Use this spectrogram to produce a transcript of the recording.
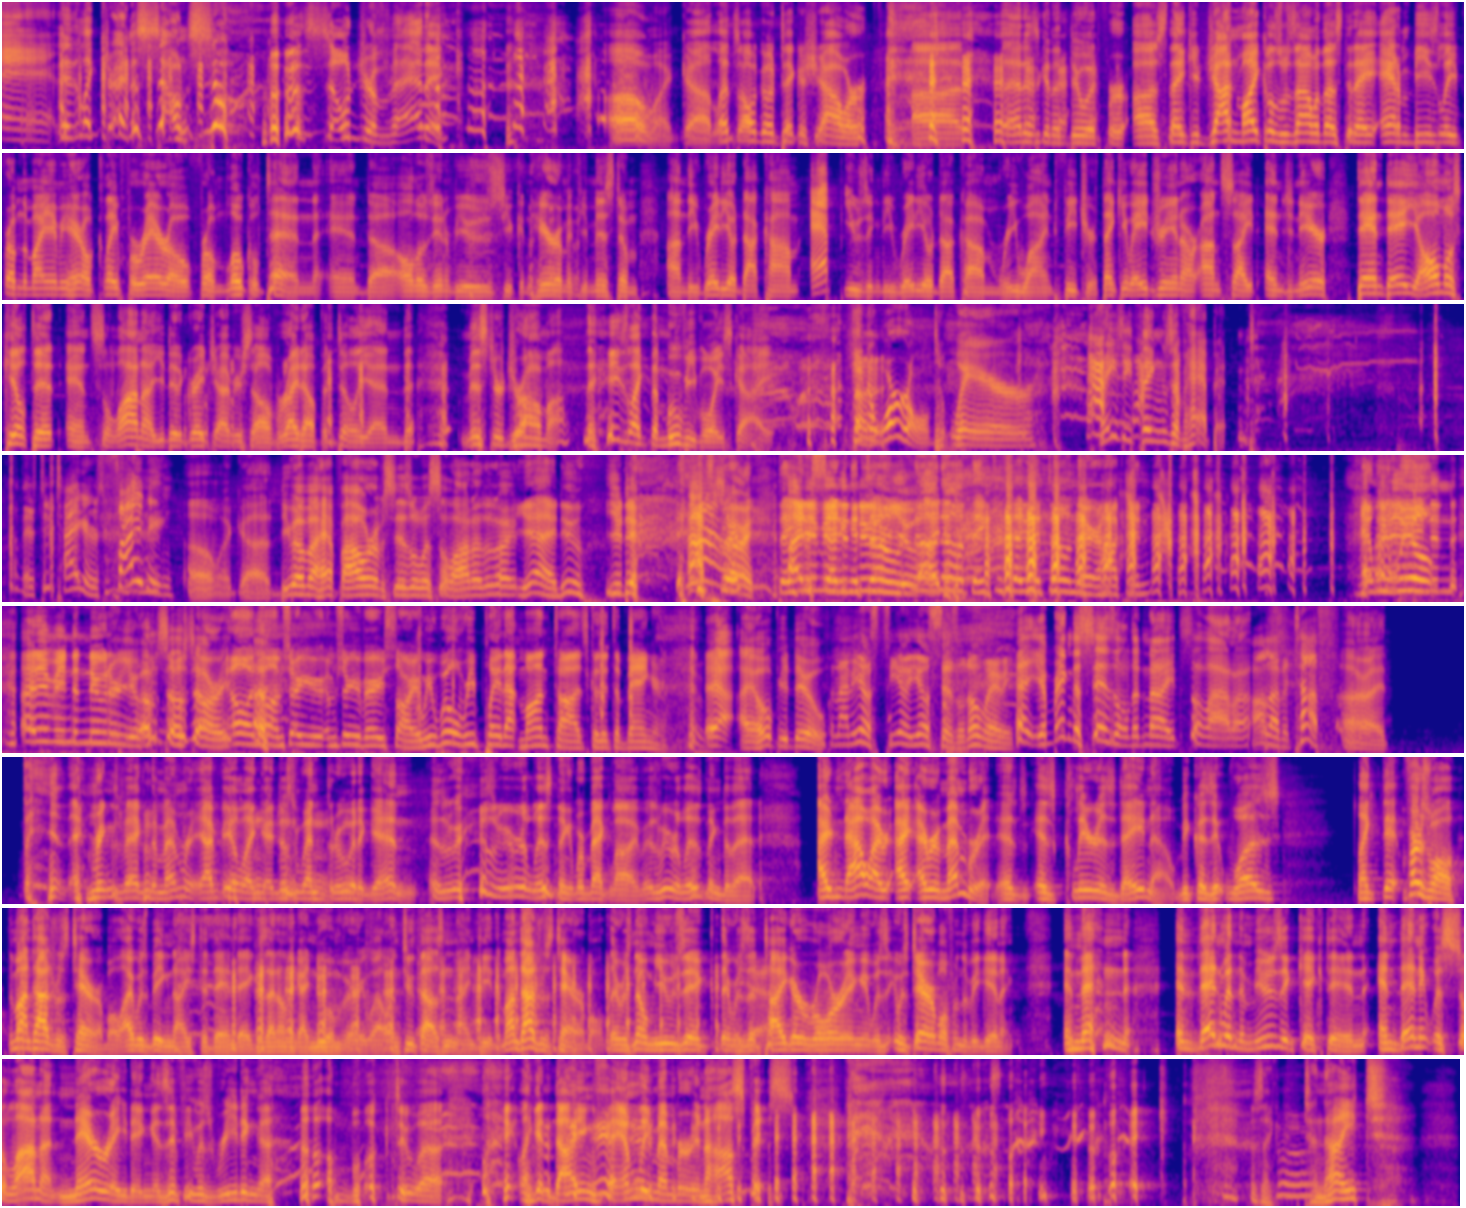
And it's like trying to sound so so dramatic. Oh my God! Let's all go take a shower. Uh, that is going to do it for us. Thank you. John Michaels was on with us today. Adam Beasley from the Miami Herald. Clay Ferraro from Local 10. And uh, all those interviews, you can hear them if you missed them on the radio.com app using the radio.com rewind feature. Thank you, Adrian, our on site engineer. Dan Day, you almost killed it. And Solana, you did a great job yourself right up until the end. Mr. Drama. He's like the movie voice guy. In a world where crazy things have happened. There's two tigers fighting. Oh my God! Do you have a half hour of sizzle with Solana tonight? Yeah, I do. You do. I'm sorry. Thanks I for didn't setting mean to the tone. you. No, I no, didn't- thanks for setting the tone there, Hochman. And we I will. to- I didn't mean to neuter you. I'm so sorry. Oh no, I'm sure you're. I'm sure you're very sorry. We will replay that montage because it's a banger. yeah, I hope you do. Solana, you'll, you'll, you'll sizzle. Don't worry. Hey, you bring the sizzle tonight, Solana. All of it tough. All right. that brings back the memory. I feel like I just went through it again as we as we were listening. We're back live as we were listening to that. I now I I, I remember it as as clear as day now because it was like the, first of all the montage was terrible. I was being nice to Dan Day because I don't think I knew him very well in 2019. The montage was terrible. There was no music. There was a tiger roaring. It was it was terrible from the beginning, and then. And then when the music kicked in, and then it was Solana narrating as if he was reading a, a book to a, like, like a dying family member in hospice. it was like, it was like, it was like tonight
